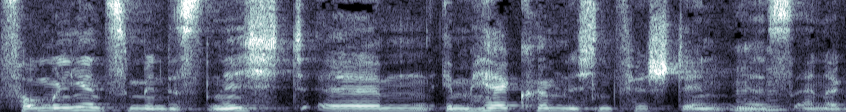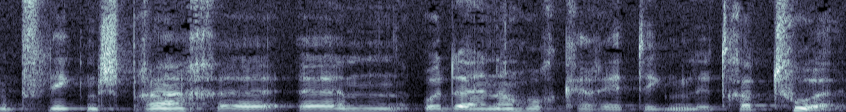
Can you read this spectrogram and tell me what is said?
formulieren, zumindest nicht ähm, im herkömmlichen Verständnis mhm. einer gepflegten Sprache ähm, oder einer hochkarätigen Literatur.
